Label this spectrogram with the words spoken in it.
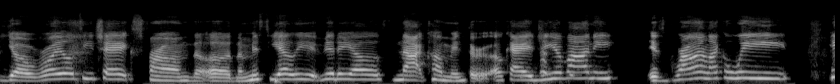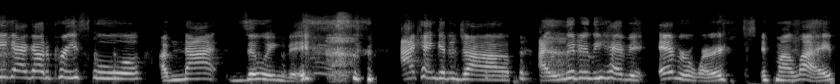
Yo, royalty checks from the uh, the Missy Elliott videos not coming through. Okay, Giovanni is growing like a weed. He gotta go to preschool. I'm not doing this. I can't get a job. I literally haven't ever worked in my life.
